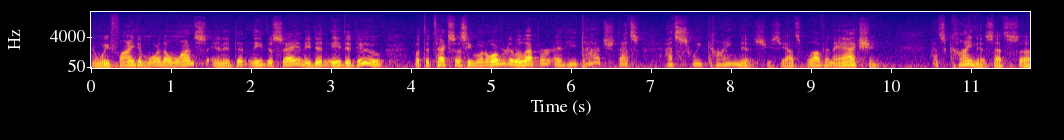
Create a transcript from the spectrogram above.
And we find him more than once, and it didn't need to say, and he didn't need to do. But the text says he went over to the leper and he touched. That's, that's sweet kindness, you see. That's love in action. That's kindness. That's uh,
